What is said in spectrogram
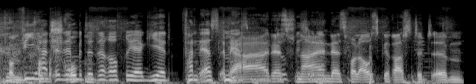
vom, Wie vom hat er denn Schrubben. bitte darauf reagiert? Fand er es im ersten Ja, Moment der ist, lustig, nein, oder? der ist voll ausgerastet. Ähm,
